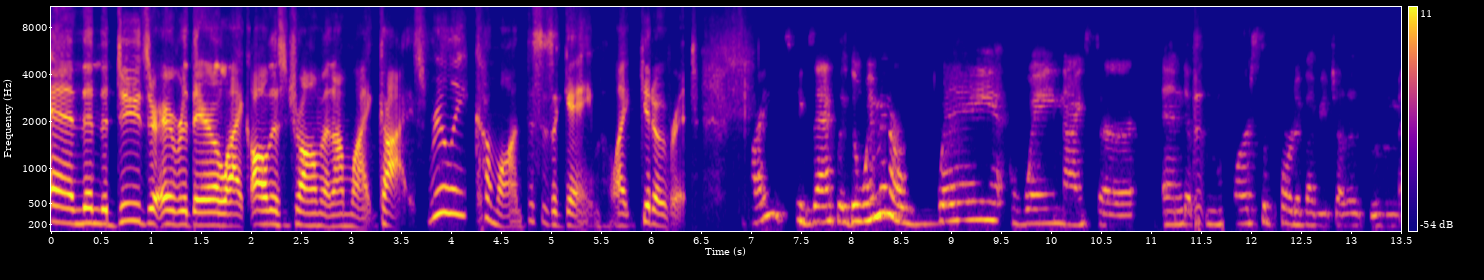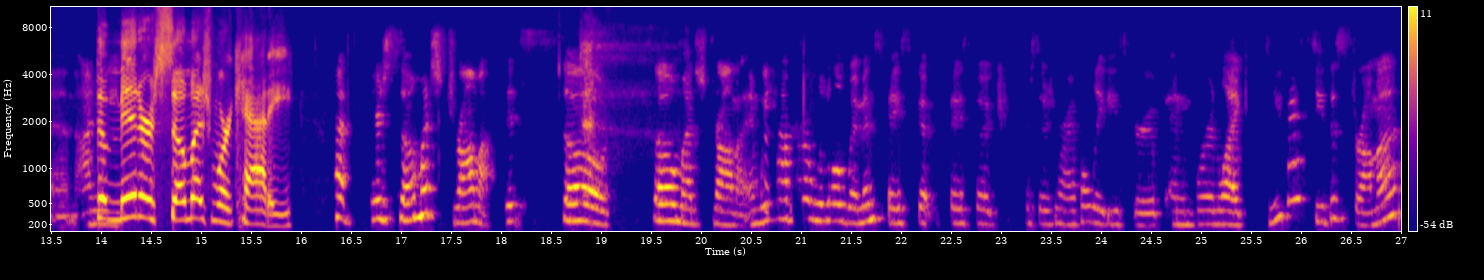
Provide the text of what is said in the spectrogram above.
And then the dudes are over there like all this drama. And I'm like, guys, really? Come on. This is a game. Like, get over it. Right. Exactly. The women are way, way nicer and more supportive of each other than the men. I the men are so much more catty. There's so much drama. It's so, so much drama. And we have our little women's Facebook Facebook Precision Rifle Ladies group, and we're like, "Do you guys see this drama?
